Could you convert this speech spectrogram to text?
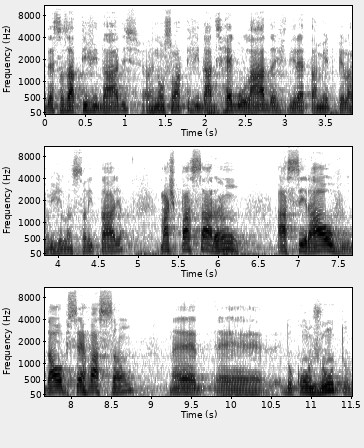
dessas atividades, elas não são atividades reguladas diretamente pela vigilância sanitária, mas passarão a ser alvo da observação né, é, do conjunto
